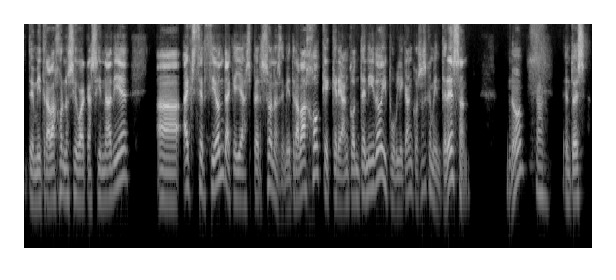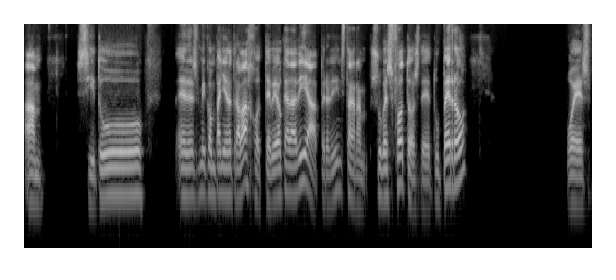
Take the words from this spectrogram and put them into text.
de mi trabajo no sigo a casi nadie a, excepción de aquellas personas de mi trabajo que crean contenido y publican cosas que me interesan, ¿no? Entonces, si tú eres mi compañero de trabajo, te veo cada día, pero en Instagram subes fotos de tu perro, pues,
